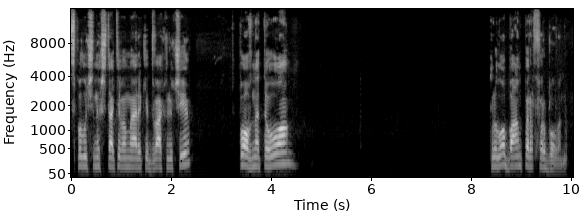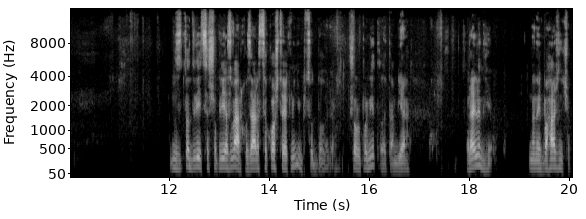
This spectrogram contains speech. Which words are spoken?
Сполучених Штатів Америки, два ключі, повне ТО. Крило бампер фарбоване. Ну, Зато дивіться, щоб є зверху. Зараз це коштує як мінімум 500 доларів. Якщо ви помітили, там є релінги, на них багажничок.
